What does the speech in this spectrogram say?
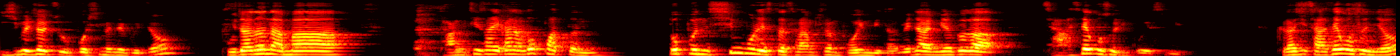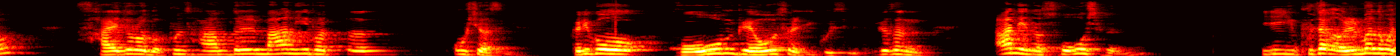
21절 쭉 보시면 되죠 부자는 아마 당치사에 가장 높았던 높은 신분에 있었던 사람처럼 보입니다. 왜냐하면 그가 자색 옷을 입고 있습니다. 그 당시 자색 옷은요 사회적으로 높은 사람들만 입었던 옷이었습니다. 그리고 고운 배옷을 입고 있습니다. 이것은 안에는 속옷이거든요. 이게 이 부자가 얼마나 뭐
